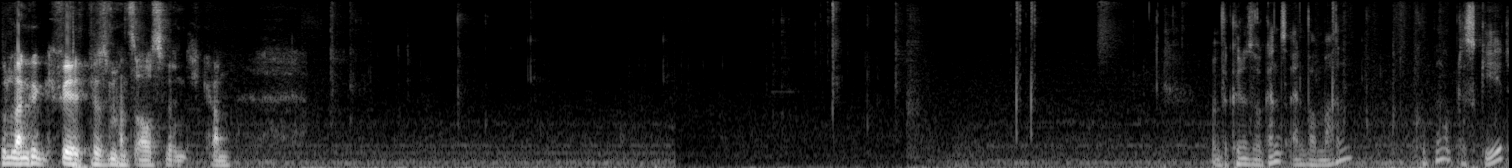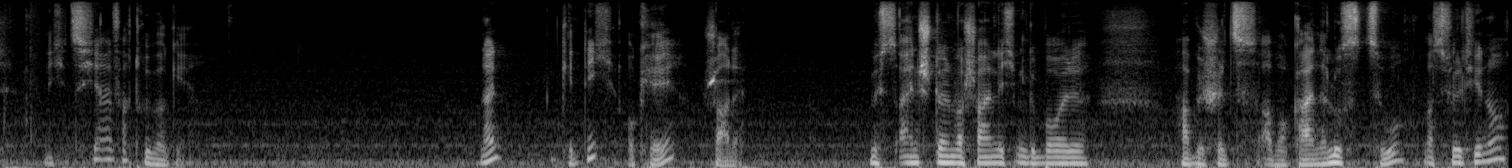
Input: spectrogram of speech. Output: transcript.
So lange quält, bis man es auswendig kann. Und wir können es auch ganz einfach machen. Gucken, ob das geht. Wenn ich jetzt hier einfach drüber gehe. Nein, geht nicht. Okay, schade. Müsst einstellen wahrscheinlich im Gebäude. Habe ich jetzt aber keine Lust zu. Was fehlt hier noch?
